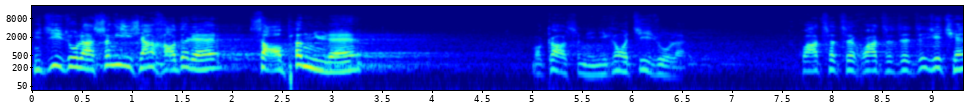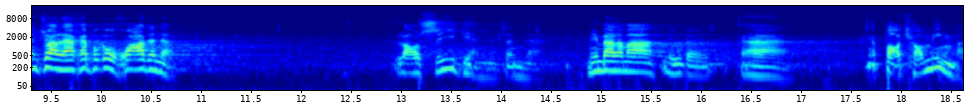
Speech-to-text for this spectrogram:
你记住了，生意想好的人少碰女人。我告诉你，你跟我记住了，花车车花车车，这些钱赚来还不够花的呢。老实一点的，真的，明白了吗？明白。哎，要保条命吧。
